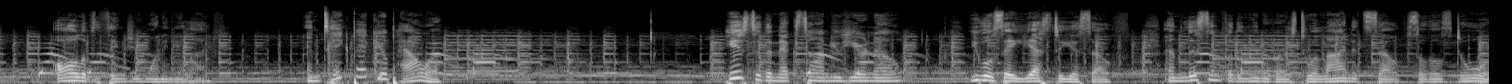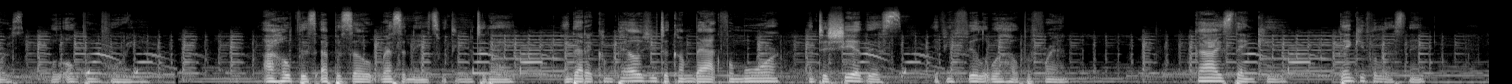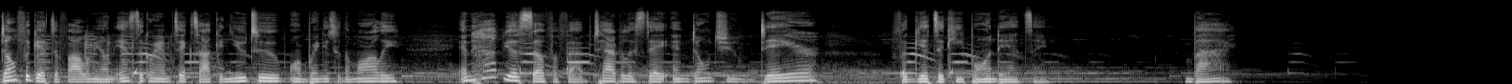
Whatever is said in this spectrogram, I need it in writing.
all of the things you want in your life. And take back your power. Here's to the next time you hear no. You will say yes to yourself and listen for the universe to align itself so those doors will open for you. I hope this episode resonates with you today and that it compels you to come back for more and to share this if you feel it will help a friend. Guys, thank you. Thank you for listening. Don't forget to follow me on Instagram, TikTok, and YouTube on Bring It to the Marley. And have yourself a fabulous day. And don't you dare forget to keep on dancing. Bye.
